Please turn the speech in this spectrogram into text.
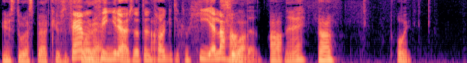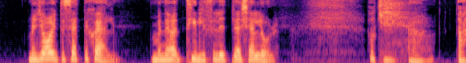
i det stora spökhuset. Fem Före. fingrar så att den tagit liksom hela Så, handen. ja. Nej, Ja, oj. men jag har inte sett det själv. Men det har tillförlitliga källor. Okej. Ja. Ah.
